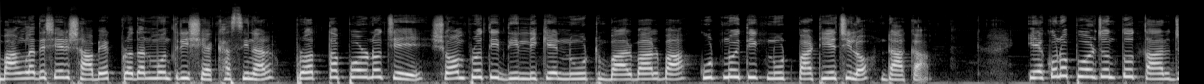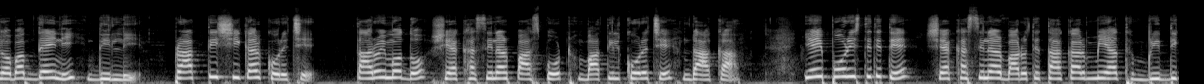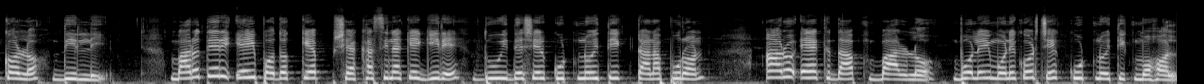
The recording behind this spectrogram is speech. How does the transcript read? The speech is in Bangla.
বাংলাদেশের সাবেক প্রধানমন্ত্রী শেখ হাসিনার প্রত্যাপর্ণ চেয়ে সম্প্রতি দিল্লিকে নোট বারবার বা কূটনৈতিক নোট পাঠিয়েছিল ঢাকা। এখনও পর্যন্ত তার জবাব দেয়নি দিল্লি। প্রার্থী স্বীকার করেছে। তারই মধ্যে শেখ হাসিনার পাসপোর্ট বাতিল করেছে ঢাকা। এই পরিস্থিতিতে শেখ হাসিনার ভারতে থাকার মেয়াদ বৃদ্ধি করল দিল্লি। ভারতের এই পদক্ষেপ শেখ হাসিনাকে ঘিরে দুই দেশের কূটনৈতিক টানাপূরণ আরও এক ধাপ বাড়ল বলেই মনে করছে কূটনৈতিক মহল।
